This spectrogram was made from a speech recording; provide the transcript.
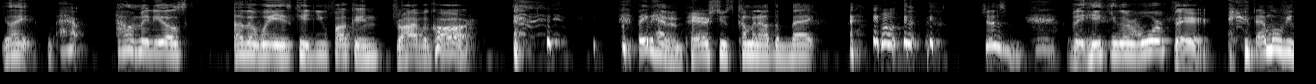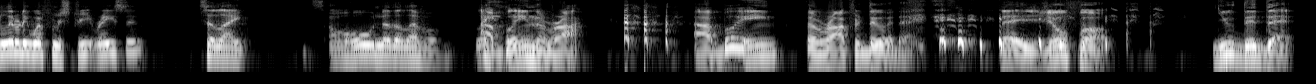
you're like, how how many else other ways can you fucking drive a car? They be having parachutes coming out the back. Bro, Just vehicular warfare. that movie literally went from street racing to like a whole nother level. Like, I blame The Rock. I blame The Rock for doing that. That is your fault. You did that.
